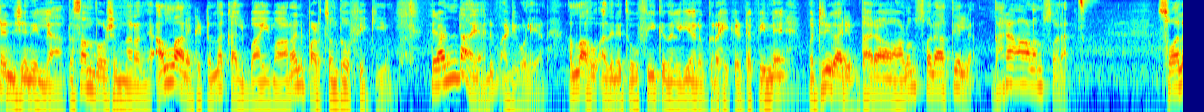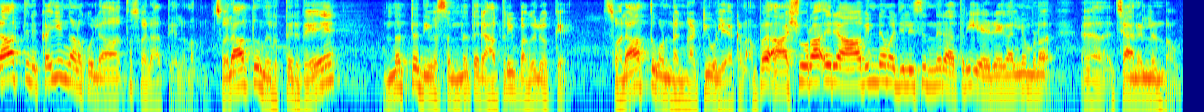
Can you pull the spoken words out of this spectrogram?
ടെൻഷൻ ഇല്ലാത്ത സന്തോഷം നിറഞ്ഞ അള്ളാഹനെ കിട്ടുന്ന കൽബായി മാറാൻ പടച്ചം തോഫിക്കുകയും രണ്ടായാലും അടിപൊളിയാണ്. അള്ളാഹു അതിനെ തോഫീക്ക് നൽകി അനുഗ്രഹിക്കട്ടെ. പിന്നെ മറ്റൊരു കാര്യം ധാരാളം സ്വലാത്തിയല്ല. ധാരാളം സ്വലാത്ത്. സ്വലാത്തിന് കയ്യും കണക്കില്ലാത്ത സ്വലാത്ത് സ്വലാത്ത് നിർത്തരുതേ. ഇന്നത്തെ ദിവസം ഇന്നത്തെ രാത്രി പകലുമൊക്കെ സ്വലാത്ത് കൊണ്ടങ്ങ് അടിപൊളിയാക്കണം. അപ്പോൾ ആഷൂറ രാവിന്റെ മജ്ലിസ് ഇന്ന് രാത്രി ഏഴേകാലിന് നമ്മുടെ ചാനലിലുണ്ടാവും.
